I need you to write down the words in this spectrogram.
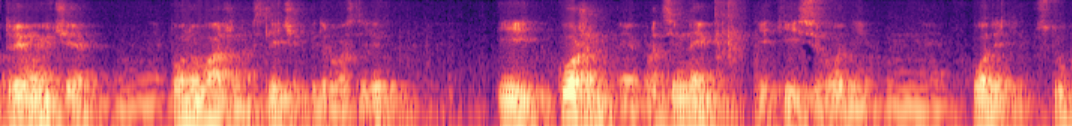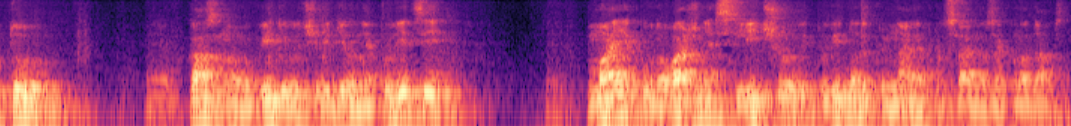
отримуючи повноваження слідчих підрозділів. І кожен е, працівник, який сьогодні входить в структуру е, вказаного відділу чи відділення поліції, має повноваження слідчого відповідно до кримінального процесуального законодавства.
